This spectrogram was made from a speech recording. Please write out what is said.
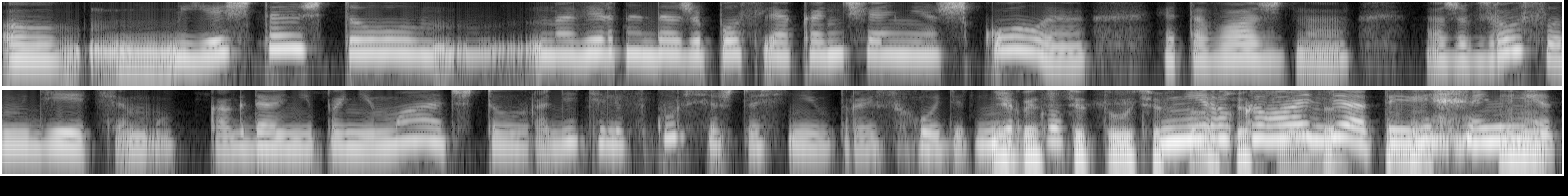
Я считаю, что, наверное, даже после окончания школы это важно даже взрослым детям, когда они понимают, что родители в курсе, что с ним происходит. Не, не в институте, в Не числе, руководят, да. нет.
